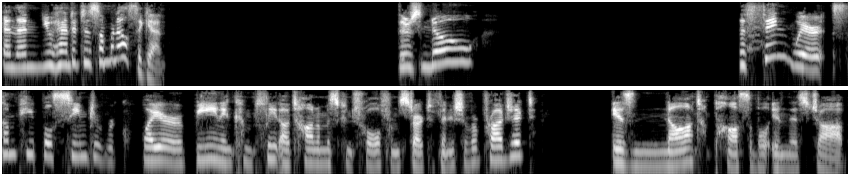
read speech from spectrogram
and then you hand it to someone else again. There's no the thing where some people seem to require being in complete autonomous control from start to finish of a project is not possible in this job.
